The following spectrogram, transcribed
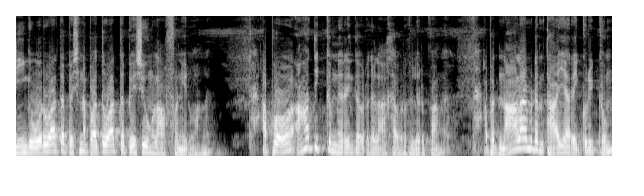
நீங்கள் ஒரு வார்த்தை பேசினா பத்து வார்த்தை பேசி உங்களை ஆஃப் பண்ணிடுவாங்க அப்போது ஆதிக்கம் நிறைந்தவர்களாக அவர்கள் இருப்பாங்க. அப்போ நாலாம் இடம் தாயாரை குறிக்கும்.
